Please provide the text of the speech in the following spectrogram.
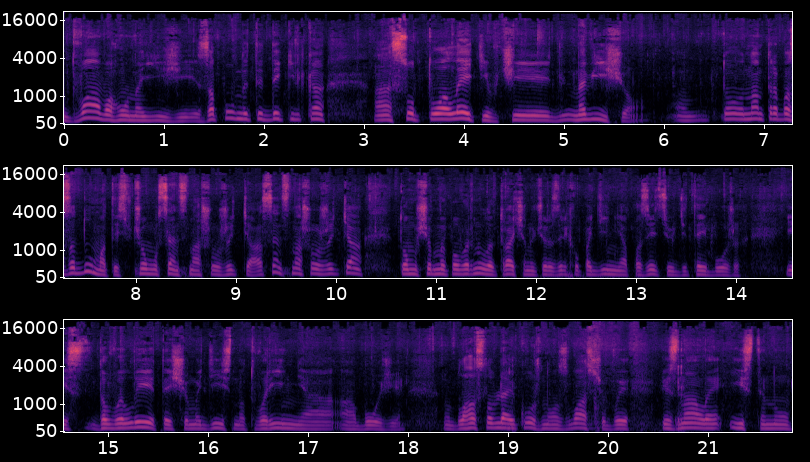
два вагона їжі, заповнити декілька сот туалетів чи навіщо? То нам треба задуматись, в чому сенс нашого життя. А сенс нашого життя в тому, щоб ми повернули втрачену через гріхопадіння позицію дітей Божих і довели те, що ми дійсно творіння Божі. Благословляю кожного з вас, щоб ви пізнали істину,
